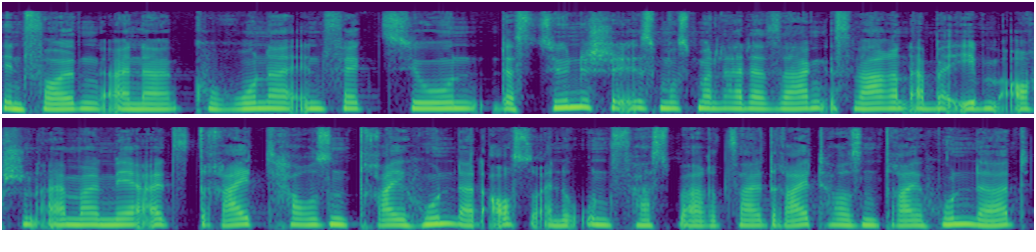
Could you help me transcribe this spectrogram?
den Folgen einer Corona-Infektion. Das Zynische ist, muss man leider sagen, es waren aber eben auch schon einmal mehr als 3300, auch so eine unfassbare Zahl, 3300.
